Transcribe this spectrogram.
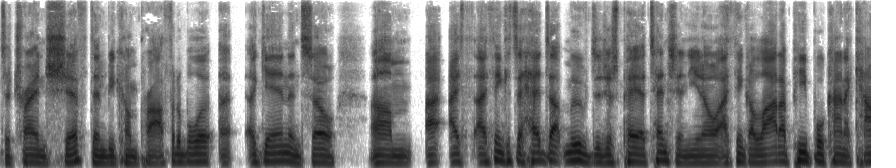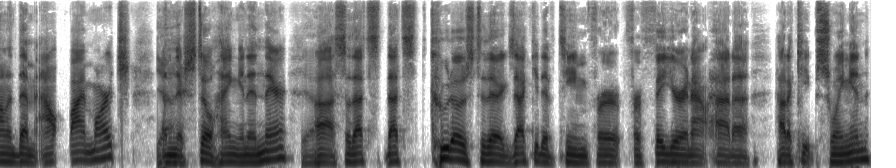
to try and shift and become profitable uh, again. And so, um, I I, I think it's a heads up move to just pay attention. You know, I think a lot of people kind of counted them out by March, Yeah. and they're still hanging in there. Yeah. Uh, so that's that's kudos to their executive team for for figuring out how to how to keep swinging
